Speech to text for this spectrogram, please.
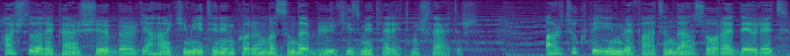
Haçlılara karşı bölge hakimiyetinin korunmasında büyük hizmetler etmişlerdir. Artuk Bey'in vefatından sonra devlet,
